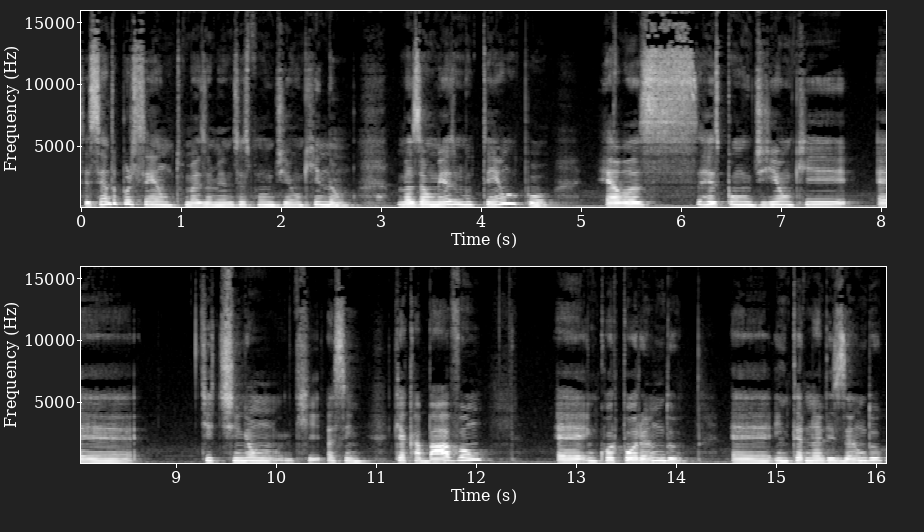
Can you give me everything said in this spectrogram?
60% mais ou menos respondiam que não. Mas ao mesmo tempo, elas respondiam que é, que tinham que assim que acabavam é, incorporando é, internalizando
